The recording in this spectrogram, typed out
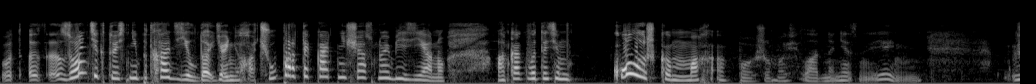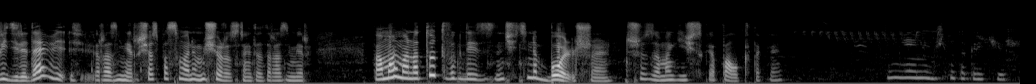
Вот э, э, зонтик, то есть, не подходил. Да, я не хочу протыкать несчастную обезьяну. А как вот этим колышком маха... Боже мой, ладно, не знаю. я не- Видели, да, размер? Сейчас посмотрим еще раз на этот размер. По-моему, она тут выглядит значительно больше. Что за магическая палка такая? Не, что ты кричишь?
